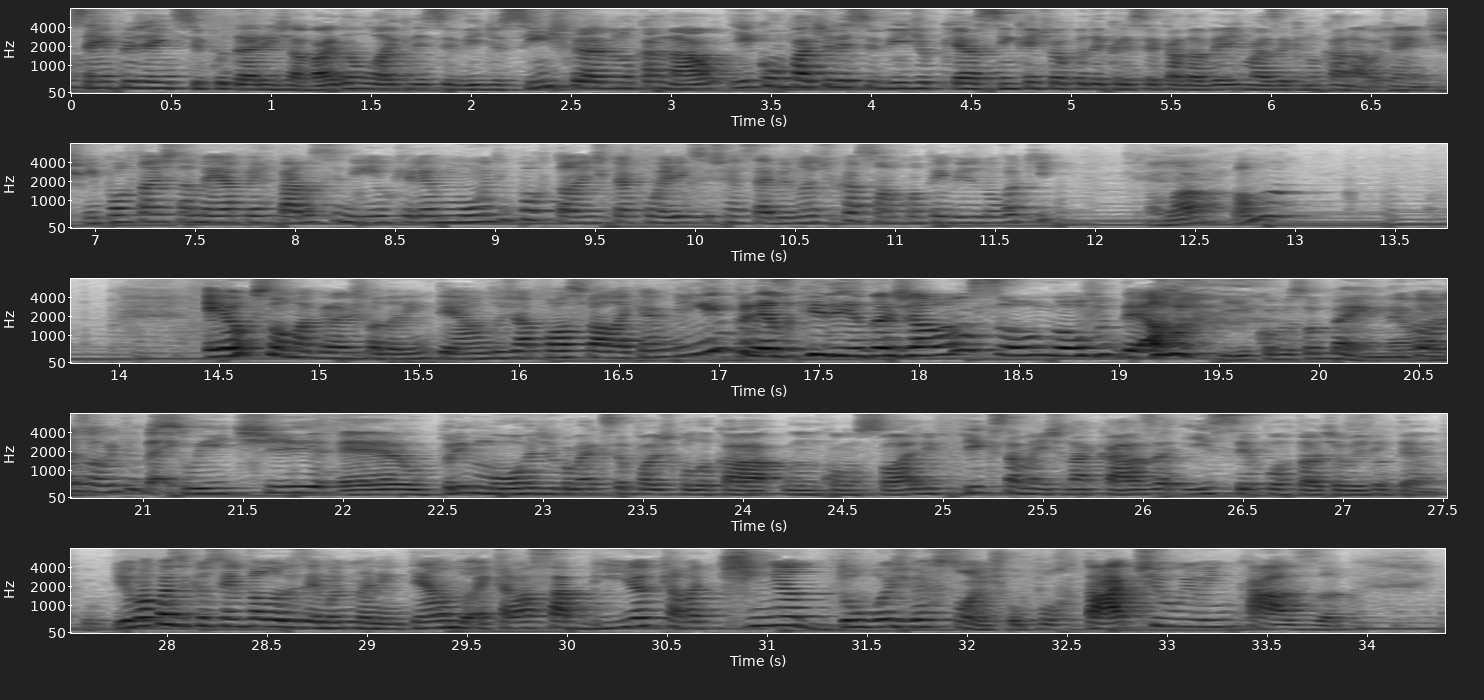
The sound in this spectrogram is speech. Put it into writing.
como sempre, gente, se puderem, já vai dar um like nesse vídeo, se inscreve no canal e compartilha esse vídeo, porque é assim que a gente vai poder crescer cada vez mais aqui no canal, gente. Importante também apertar o sininho, que ele é muito importante, que é com ele que vocês recebem notificação quando tem vídeo novo aqui. Vamos lá? Vamos lá. Eu que sou uma grande fã da Nintendo, já posso falar que a minha empresa querida já lançou o novo dela. E começou bem, né? E começou muito bem. Switch é o primor de como é que você pode colocar um console fixamente na casa e ser portátil ao mesmo tempo. E uma coisa que eu sempre valorizei muito na Nintendo é que ela sabia que ela tinha duas versões, o portátil e o em casa.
